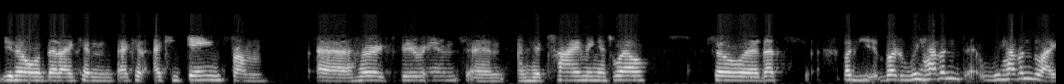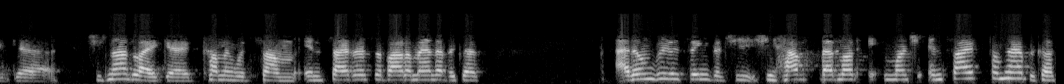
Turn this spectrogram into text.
you know that I can I can I can gain from uh, her experience and and her timing as well. So uh, that's but but we haven't we haven't like uh, she's not like uh, coming with some insiders about Amanda because I don't really think that she she has that much much insight from her because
